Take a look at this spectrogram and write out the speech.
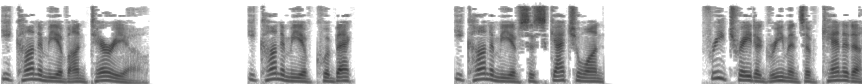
Economy of Ontario. Economy of Quebec. Economy of Saskatchewan. Free Trade Agreements of Canada.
